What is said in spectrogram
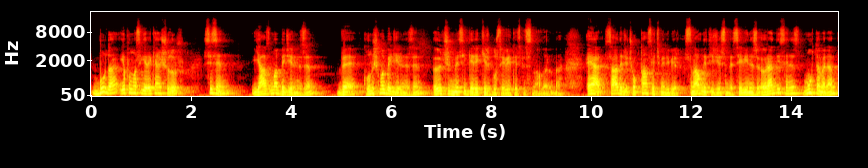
burada yapılması gereken şudur. Sizin yazma becerinizin ve konuşma becerinizin ölçülmesi gerekir bu seviye tespit sınavlarında. Eğer sadece çoktan seçmeli bir sınav neticesinde seviyenizi öğrendiyseniz muhtemelen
